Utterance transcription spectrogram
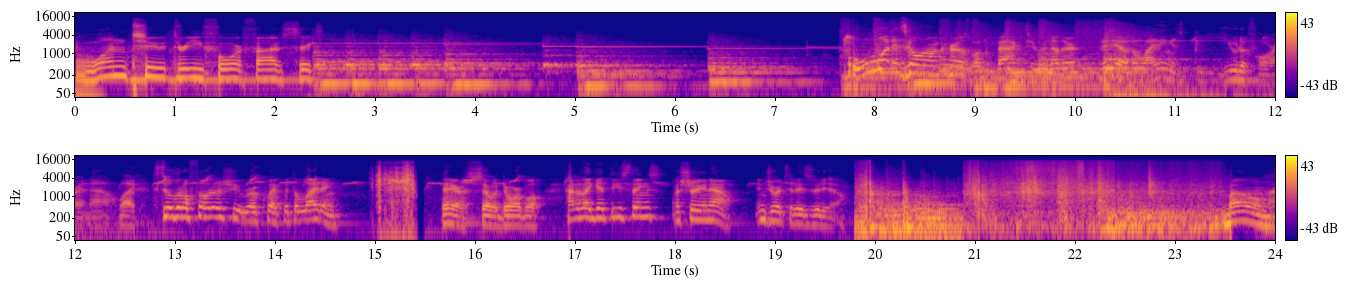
One, two, three, four, five, six. What is going on, Crows? Welcome back to another video. The lighting is beautiful right now. Like, let's do a little photo shoot real quick with the lighting. They are so adorable. How did I get these things? I'll show you now. Enjoy today's video. Boom.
